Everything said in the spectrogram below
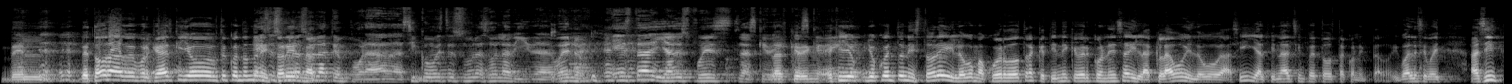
Del, de todas, güey, porque es que yo estoy contando una Esta historia. es una sola temporada, así como esta es una sola vida. Bueno, esta y ya después las que las que las vengan. es que yo, yo cuento una historia y luego me acuerdo de otra que tiene que ver con esa y la clavo y luego así y al final siempre todo está conectado. Igual ese güey, así,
